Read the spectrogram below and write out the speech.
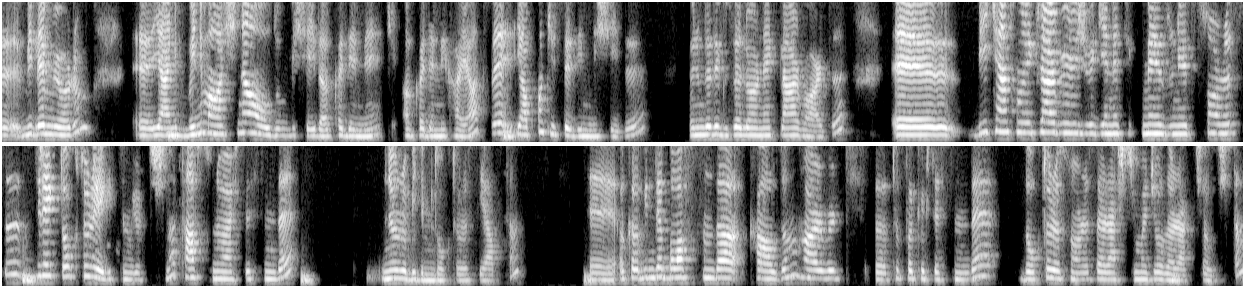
Bilemiyorum. Yani benim aşina olduğum bir şeydi akademik, akademik hayat ve yapmak istediğim bir şeydi. Önümde de güzel örnekler vardı. Ee, Bilkent Moleküler Biyoloji ve Genetik mezuniyeti sonrası direkt doktoraya gittim yurt dışına. Tufts Üniversitesi'nde nörobilim doktorası yaptım. Ee, akabinde Boston'da kaldım. Harvard e, Tıp Fakültesi'nde doktora sonrası araştırmacı olarak çalıştım.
